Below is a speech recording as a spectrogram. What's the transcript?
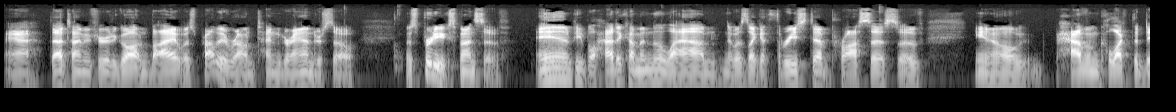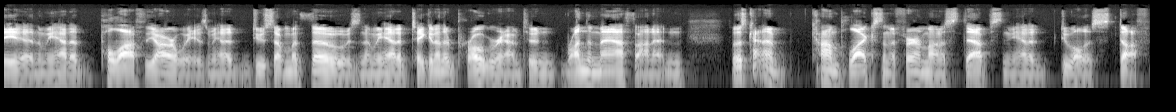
yeah, that time if you were to go out and buy it was probably around 10 grand or so. It was pretty expensive. And people had to come into the lab. It was like a three step process of, you know, have them collect the data, and then we had to pull off the R waves, and we had to do something with those, and then we had to take another program to run the math on it. And it was kind of complex and a fair amount of steps, and you had to do all this stuff.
